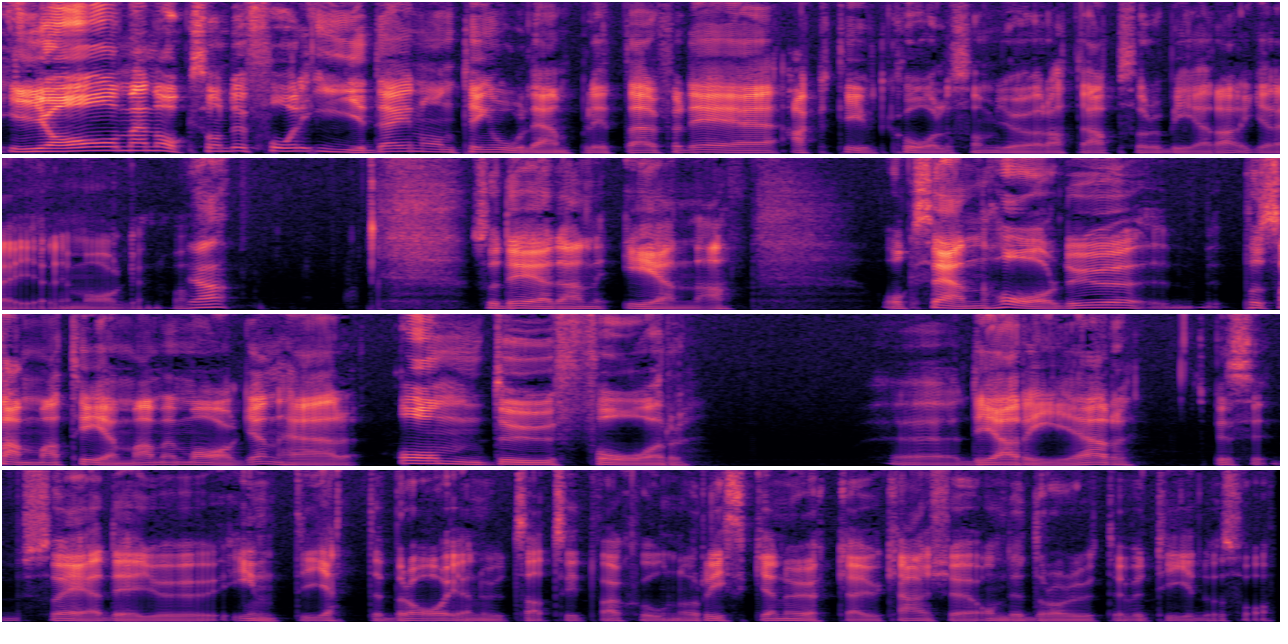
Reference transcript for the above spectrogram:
Ja, men också om du får i dig någonting olämpligt. Därför det är aktivt kol som gör att det absorberar grejer i magen. Va? Ja. Så det är den ena. Och sen har du ju på samma tema med magen här. Om du får eh, diarréer så är det ju inte jättebra i en utsatt situation. Och risken ökar ju kanske om det drar ut över tid och så.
